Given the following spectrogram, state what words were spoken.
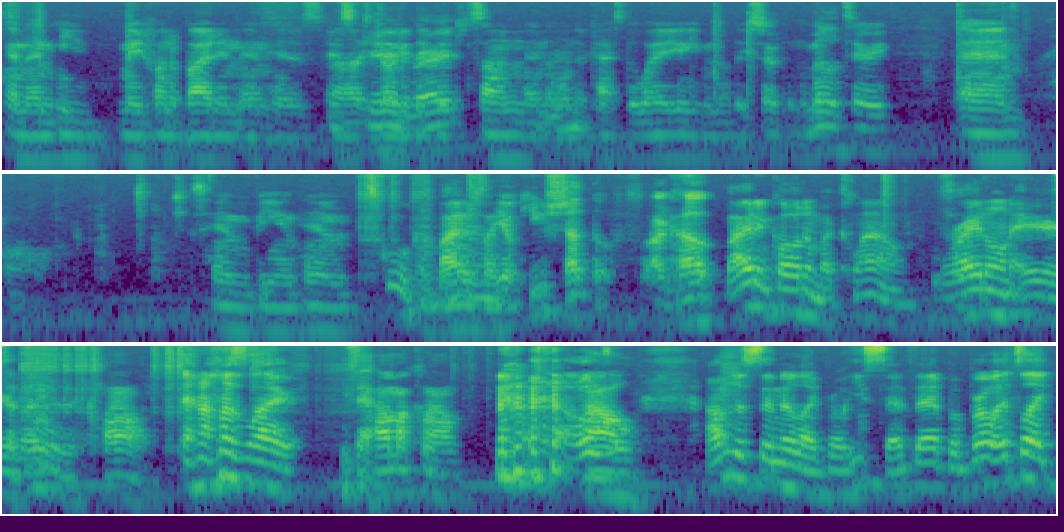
that. And then he made fun of Biden and his, His uh, kid, drug addicted right? son and the one that passed away, even though they served in the military. And just him being him. School cool. 'cause And Biden was like, "Yo, can you shut the fuck up?" Biden called him a clown He right on He air. said, Like, a clown." and I was like, He said, "How am I a clown?" I? I'm just sitting there like, bro, he said that, but bro, it's like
